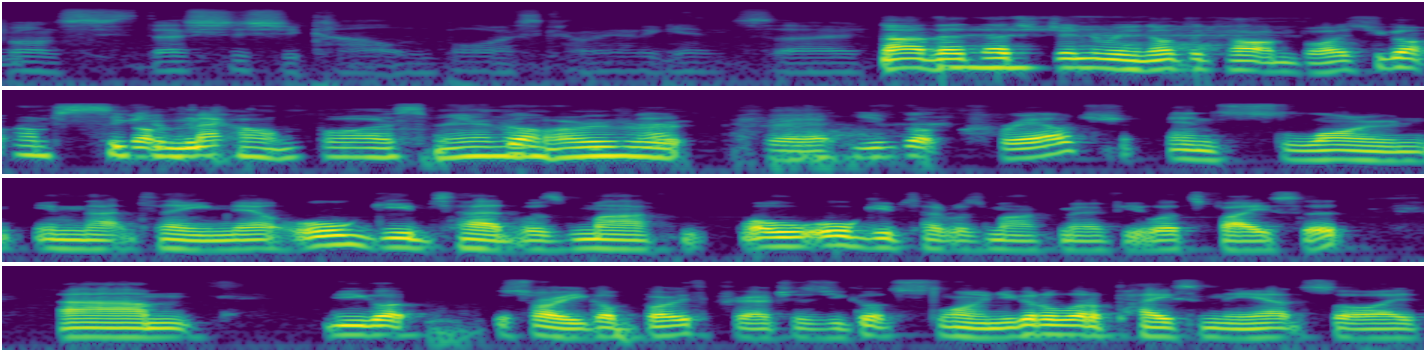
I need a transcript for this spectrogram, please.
Bonds, that's just your Carlton bias coming out again. So No, that, that's generally not the Carlton bias. You got I'm sick got of the Carlton bias, man. You've I'm got over Matt it. Crou- You've got Crouch and Sloane in that team. Now, all Gibbs had was Mark. All, all Gibbs had was Mark Murphy. Let's face it. Um, you got sorry, you got both Crouches. You got Sloane. You got a lot of pace on the outside.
